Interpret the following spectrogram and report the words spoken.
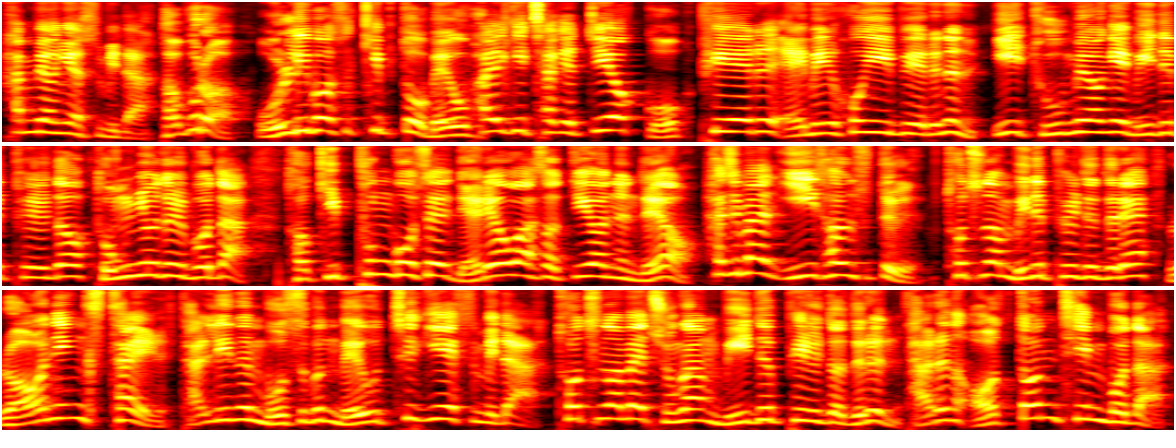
한 명이었습니다. 더불어 올리버 스킵도 매우 활기차게 뛰었고 피에르 에밀 호이비에르는 이 두 명의 미드필더 동료들보다 더 깊은 곳에 내려와서 뛰었는데요. 하지만 이 선수들 토트넘 미드필더들의 러닝 스타일 달리는 모습은 매우 특이했습니다. 토트넘의 중앙 미드필더들은 다른 어떤 팀보다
